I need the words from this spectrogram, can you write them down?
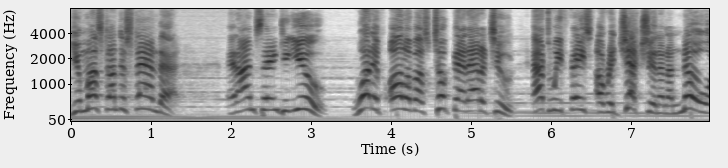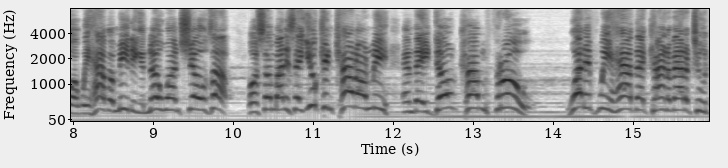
You must understand that. And I'm saying to you, what if all of us took that attitude after we face a rejection and a no, or we have a meeting and no one shows up, or somebody say, You can count on me, and they don't come through? What if we have that kind of attitude?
